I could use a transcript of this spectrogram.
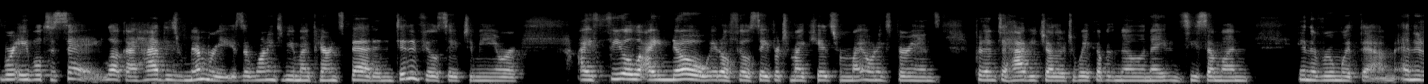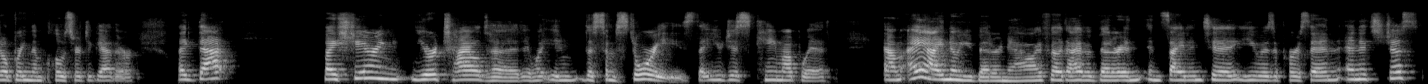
were able to say, look, I had these memories of wanting to be in my parents' bed and it didn't feel safe to me, or I feel I know it'll feel safer to my kids from my own experience for them to have each other to wake up in the middle of the night and see someone in the room with them and it'll bring them closer together like that by sharing your childhood and what you the some stories that you just came up with um, I, I know you better now. I feel like I have a better in, insight into you as a person, and it's just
